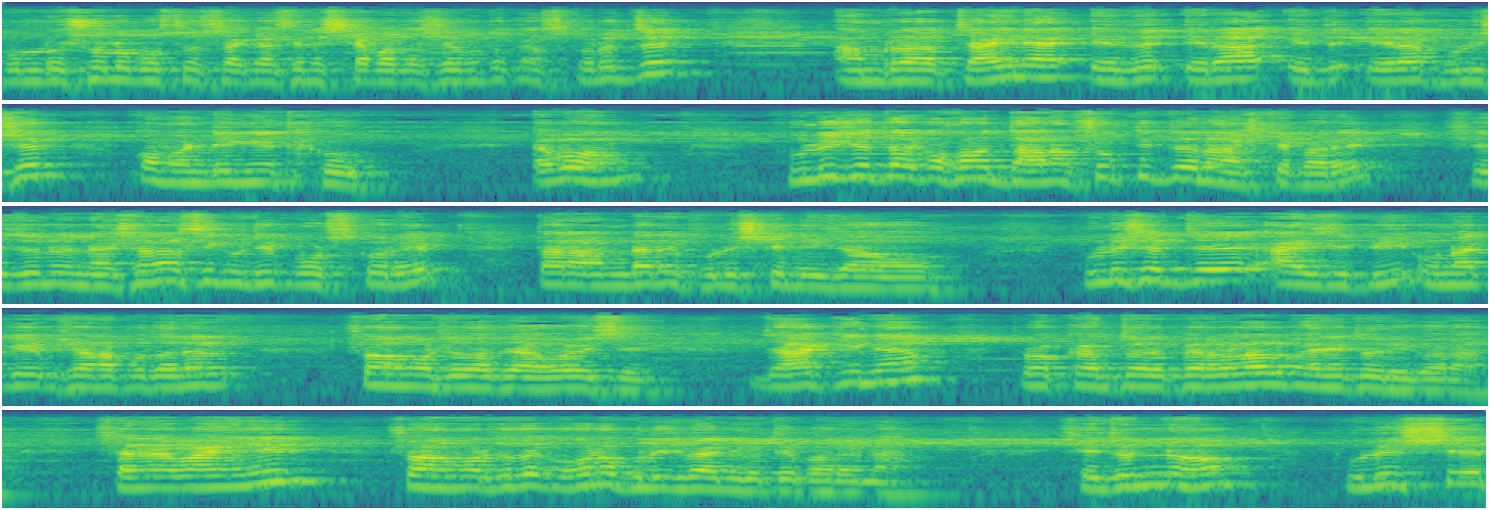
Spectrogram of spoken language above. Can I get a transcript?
পনেরো ষোলো বছর শেখ হাসিনা সেবা দাসের মতো কাজ করেছে। আমরা চাই না এদের, এরা এদের, এরা পুলিশের কমান্ডিংয়ে থাকুক। এবং পুলিশে তার কখনো দানব শক্তিতে না আসতে পারে সেই জন্য ন্যাশনাল সিকিউরিটি ফোর্স করে তার আন্ডারে পুলিশকে নিয়ে যাওয়া হোক। পুলিশের যে আইজিপি ওনাকে সেনাপ্রধানের সহমর্যাদা দেওয়া হয়েছে। যা কিনা প্রকান্ত প্যারালাল বাহিনী তৈরি করা। সেনাবাহিনীর সহমর্যাদা কখনো পুলিশ বাহিনী হতে পারে না। সেই জন্য পুলিশের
